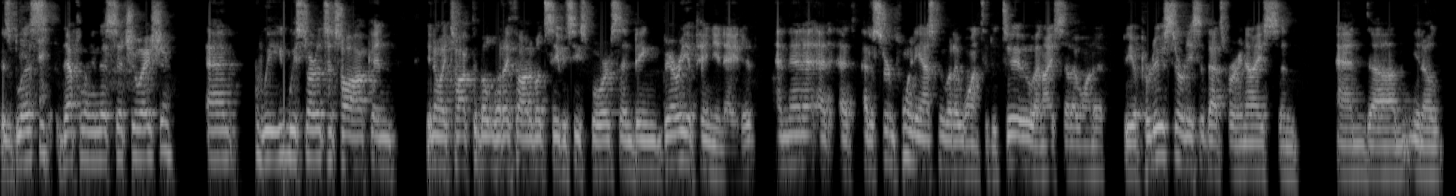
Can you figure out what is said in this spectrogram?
is bliss, definitely in this situation. And we we started to talk, and you know, I talked about what I thought about CBC Sports and being very opinionated. And then at, at, at, a certain point, he asked me what I wanted to do, and I said I want to be a producer, and he said that's very nice, and and um, you know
